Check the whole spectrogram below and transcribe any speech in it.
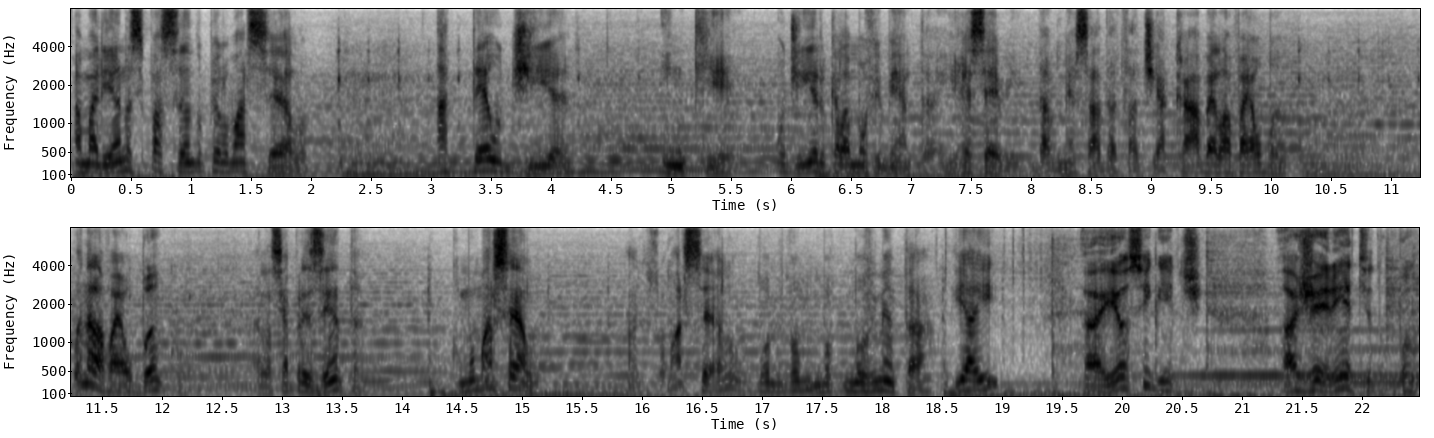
a Mariana se passando pelo Marcelo. Até o dia em que o dinheiro que ela movimenta e recebe da mesada da tia acaba, ela vai ao banco. Quando ela vai ao banco, ela se apresenta como Marcelo. Olha, sou Marcelo, vou, vou, vou movimentar. E aí? Aí é o seguinte: a gerente do banco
